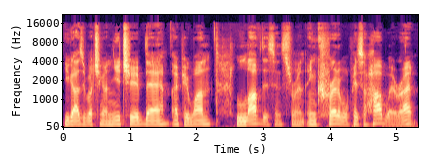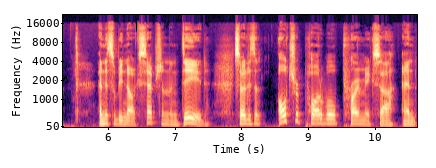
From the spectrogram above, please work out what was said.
you guys are watching on YouTube there, OP1. Love this instrument. Incredible piece of hardware, right? And this will be no exception indeed. So it is an ultra portable pro mixer and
